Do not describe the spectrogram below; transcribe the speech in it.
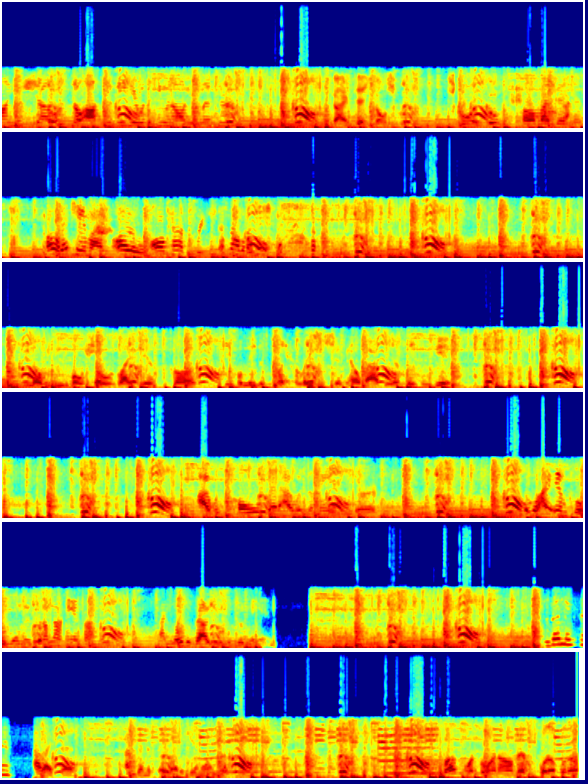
on your show. So awesome to be here with you and all your listeners. I ain't saying you don't screw. Screwing cool. Oh my goodness. Oh, that came out. Oh, all kinds of freaky. That's not what I meant. You know, we need more shows like this because people need as much relationship help out there as they can get. Cool. Cool. I was told that I was a man eater. Well, I am pro woman, but I'm not anti man. I know the value of a good man. Does that make sense? I like that. I'm gonna say that again one day. Buck, what's going on, man? What up, what up?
